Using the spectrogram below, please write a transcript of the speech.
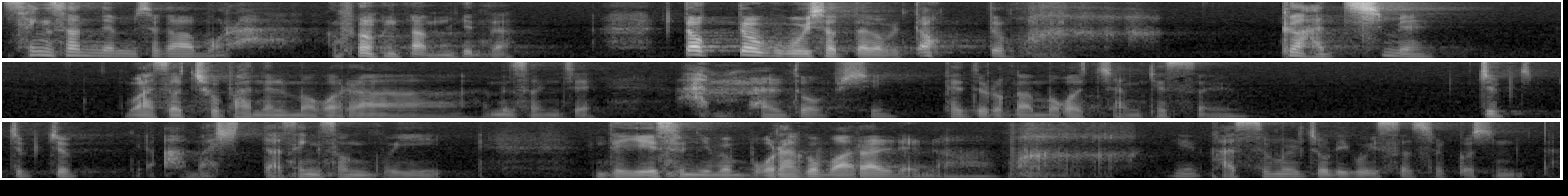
생선 냄새가 뭐라 납니다. 떡도 구우셨다고 하면 떡도 그 아침에 와서 조반을 먹어라 하면서 이제 아무 말도 없이 베드로가 먹었지 않겠어요? 찝찝찝 아 맛있다 생선구이. 근데 예수님은 뭐라고 말할래나. 막 가슴을 졸이고 있었을 것입니다.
